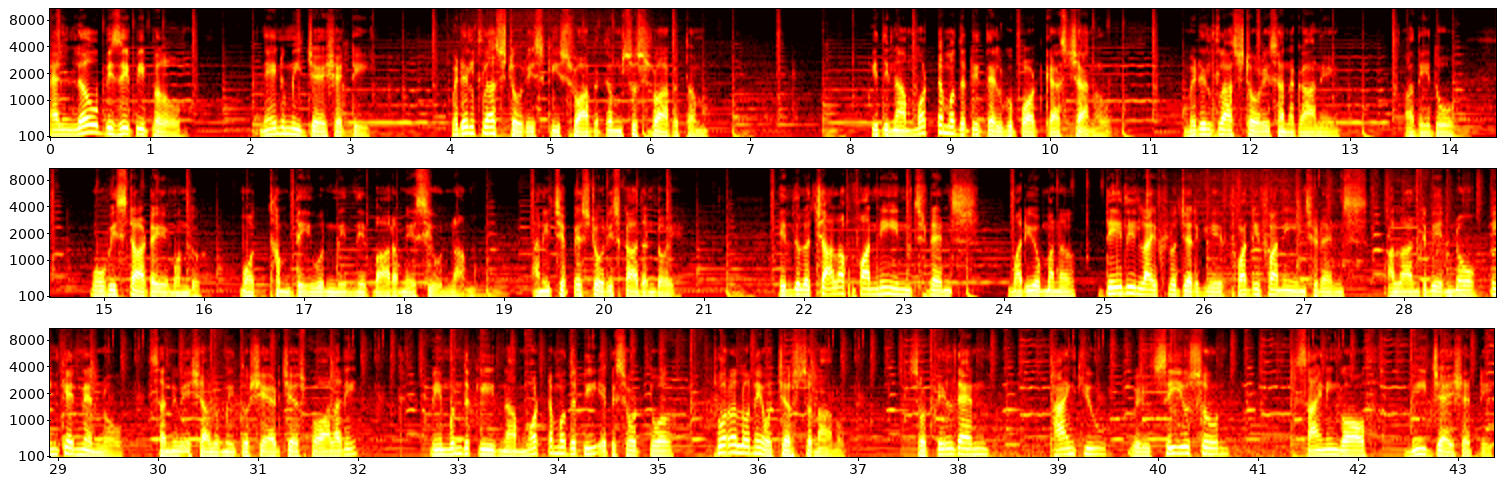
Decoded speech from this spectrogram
Hello busy people నేను మీ Jay Shetty. Middle class స్టోరీస్కి స్వాగతం సుస్వాగతం. ఇది నా మొట్టమొదటి Telugu podcast channel. Middle class stories అనగానే అదేదో మూవీ స్టార్ట్ అయ్యే ముందు మొత్తం దేవుని మీదనే భారం వేసి ఉన్నాం అని చెప్పే స్టోరీస్ కాదండోయ్. ఇందులో చాలా ఫన్నీ ఇన్సిడెంట్స్ మరియు మన డైలీ లైఫ్లో జరిగే ఫనీ ఫనీ ఇన్సిడెంట్స్ అలాంటివి ఎన్నో ఇంకెన్నెన్నో సన్నివేశాలు మీతో షేర్ చేసుకోవాలని మీ ముందుకి నా మొట్టమొదటి ఎపిసోడ్తో త్వరలోనే వచ్చేస్తున్నాను. So till then thank you will see you soon signing off me Jay Shetty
